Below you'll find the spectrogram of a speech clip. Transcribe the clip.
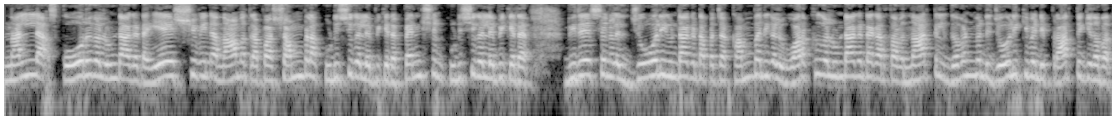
നല്ല സ്കോറുകൾ ഉണ്ടാകട്ടെ. യേശുവിന്റെ നാമത്തിൽ അപ്പൊ ശമ്പള കുടിശ്ശികൾ ലഭിക്കട്ടെ പെൻഷൻ കുടിശ്ശികൾ ലഭിക്കട്ടെ. വിദേശങ്ങളിൽ ജോലി ഉണ്ടാകട്ടെ പച്ച കമ്പനികൾ വർക്കുകൾ ഉണ്ടാകട്ടെ കർത്താവ്. നാട്ടിൽ ഗവൺമെന്റ് ജോലിക്ക് വേണ്ടി പ്രാർത്ഥിക്കുന്നവർ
